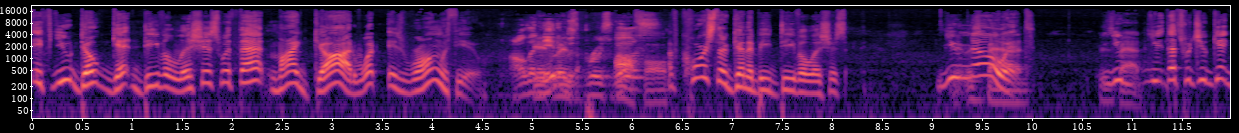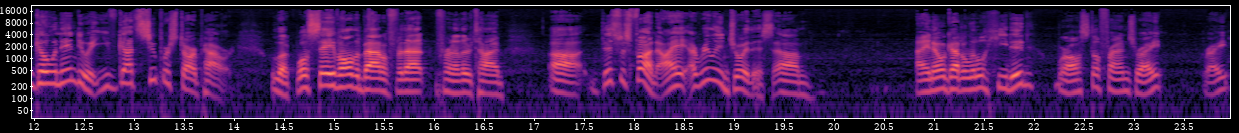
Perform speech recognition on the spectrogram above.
If you don't get divalicious with that, my God, what is wrong with you? All it, it needed was was, Bruce Willis. awful. Of course they're gonna be divalicious. You It know bad. it. It You, bad. you that's what you get going into it. You've got superstar power. Look, we'll save all the battle for that for another time. Uh, this was fun. I, I really enjoy this. Um, I know it got a little heated. We're all still friends, right? Right?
